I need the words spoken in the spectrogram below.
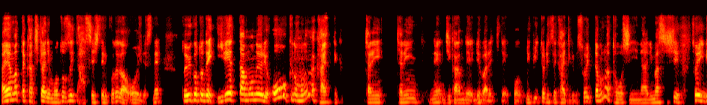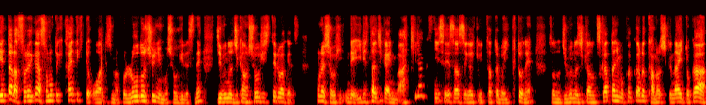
誤った価値観に基づいて発生していることが多いですね。ということで、入れたものより多くのものが返ってくる。チャリン、チャリン、ね、時間でレバレッジでこうリピート率で返ってくる、そういったものは投資になりますし、それ入れたらそれがその時返ってきて終わってしまう。これ、労働収入も消費ですね。自分の時間を消費してるわけです。これは消費。で、入れた時間にも明らかに生産性が低い。例えば行くとね、その自分の時間を使ったにもかかわらず楽しくないとか、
